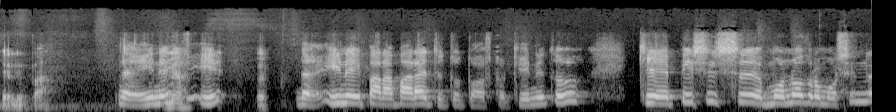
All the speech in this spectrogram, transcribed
κλπ. Ναι, είναι, Με αυτό. ε- ναι, είναι υπαραπαραίτητο το αυτοκίνητο και επίσης ε, μονόδρομος είναι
